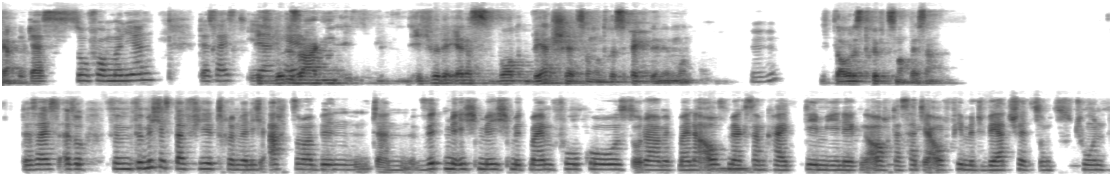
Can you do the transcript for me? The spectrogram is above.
Ja. das so formulieren? Das heißt, ihr. Ich würde sagen, ich, ich, würde eher das Wort Wertschätzung und Respekt in den Mund nehmen. Mhm. Ich glaube, das trifft es noch besser. Das heißt, also für, für mich ist da viel drin. Wenn ich achtsamer bin, dann widme ich mich mit meinem Fokus oder mit meiner Aufmerksamkeit demjenigen auch. Das hat ja auch viel mit Wertschätzung zu tun.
